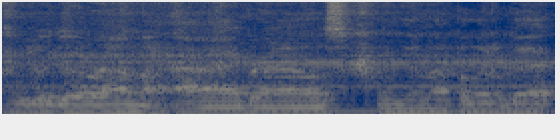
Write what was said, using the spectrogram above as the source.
I usually go around my eyebrows, clean them up a little bit.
